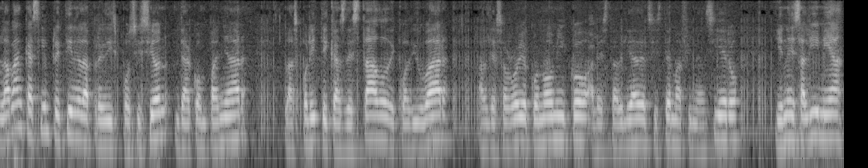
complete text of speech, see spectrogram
la banca siempre tiene la predisposición de acompañar las políticas de Estado, de coadyuvar al desarrollo económico, a la estabilidad del sistema financiero y en esa línea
